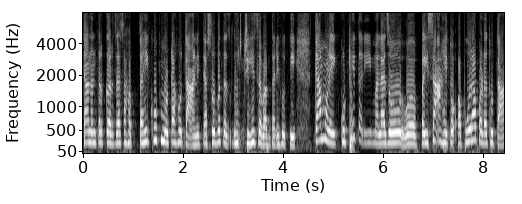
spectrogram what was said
त्यानंतर कर्जाचा हप्ताही खूप मोठा होता आणि त्यासोबतच घरचीही जबाबदारी होती. त्यामुळे कुठेतरी मला जो पैसा आहे तो अपुरा पडत होता.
